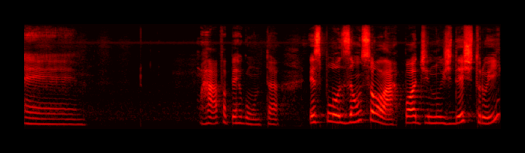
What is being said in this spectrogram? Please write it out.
É... Rafa pergunta: explosão solar pode nos destruir?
